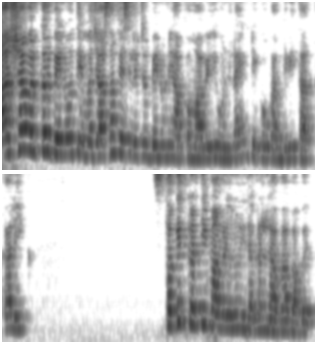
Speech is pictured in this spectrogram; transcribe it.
આશા વર્કર બહેનો તેમજ આશા ફેસિલિટર બહેનોને આપવામાં આવેલી ઓનલાઈન ટેકો કામગીરી તાત્કાલિક સ્થગિત કરતી માંગણીઓનું નિરાકરણ લાવવા બાબત.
